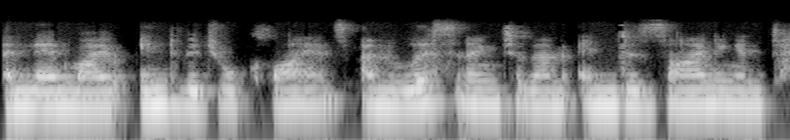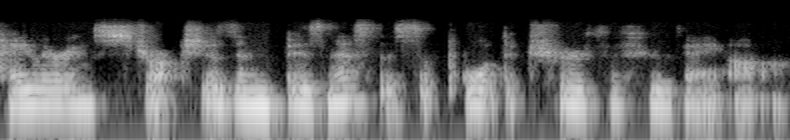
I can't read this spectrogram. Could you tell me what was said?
And then my individual clients, I'm listening to them and designing and tailoring structures in business that support the truth of who they are.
